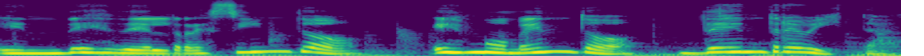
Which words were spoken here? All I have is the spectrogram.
En Desde el Recinto es momento de entrevistas.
